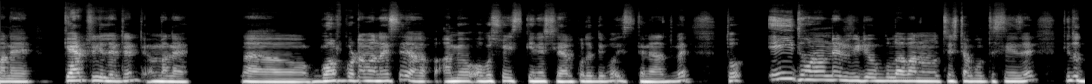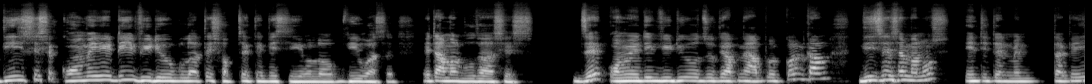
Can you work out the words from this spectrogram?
মানে ক্যাট রিলেটেড মানে গল্পটা বানাইছে আমি অবশ্যই স্ক্রিনে শেয়ার করে দিব স্ক্রিনে আসবে। তো এই ধরনের ভিডিও গুলা বানানোর চেষ্টা করতেছি যে, কিন্তু দিন শেষে কমেডি ভিডিও গুলাতে সবচাইতে বেশি হলো ভিউ আসে। এটা আমার বোঝা শেষ। যে কমেডি ভিডিও যদি আপনি আপলোড করেন, কারণ দিন শেষে মানুষ এন্টারটেনমেন্টটাকেই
